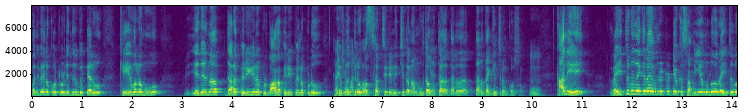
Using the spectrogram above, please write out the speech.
పదివేల కోట్లు ఎందుకు పెట్టారు? కేవలము ఏదైనా ధర పెరిగినప్పుడు బాగా పెరిగిపోయినప్పుడు మేము మధ్యలో కొంత. సబ్సిడీని ఇచ్చి దాన్ని అమ్ముతా ధర ధర తగ్గించడం కోసం. కానీ రైతుల దగ్గర ఉన్నటువంటి ఒక సమయంలో రైతులు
